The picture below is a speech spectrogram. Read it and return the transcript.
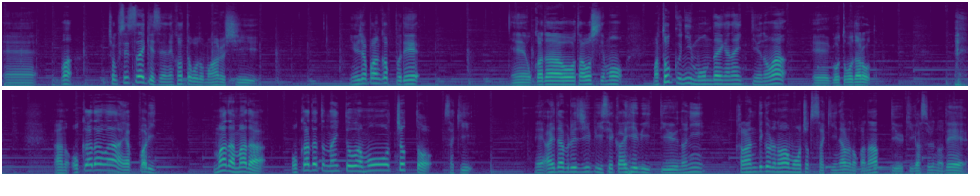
えー、まあ直接対決でね勝ったこともあるしニュージャパンカップで、えー、岡田を倒しても、まあ、特に問題がないっていうのは、えー、後藤だろうと。あの岡田はやっぱりまだまだ岡田と内藤はもうちょっと先、えー、IWGP 世界ヘビーっていうのに絡んでくるのはもうちょっと先になるのかなっていう気がするので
